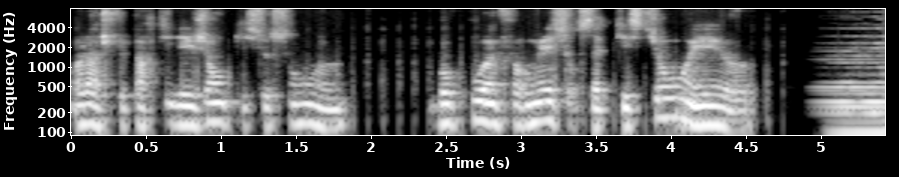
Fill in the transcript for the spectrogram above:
voilà, je fais partie des gens qui se sont euh, beaucoup informés sur cette question et euh,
